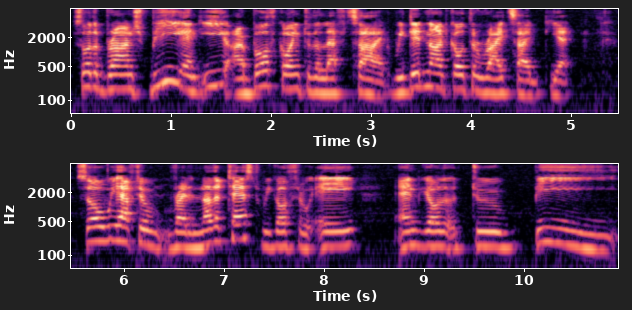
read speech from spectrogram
So the branch B and E are both going to the left side. We did not go to the right side yet. So we have to write another test. We go through A and go to B,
